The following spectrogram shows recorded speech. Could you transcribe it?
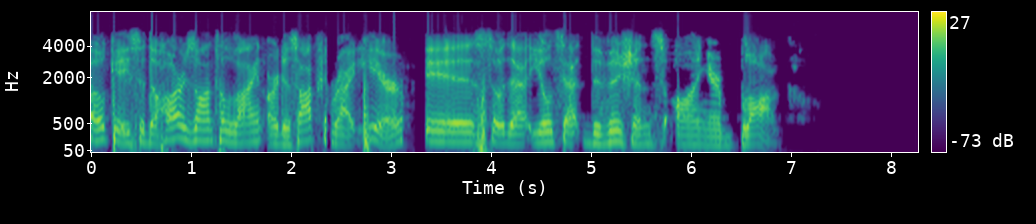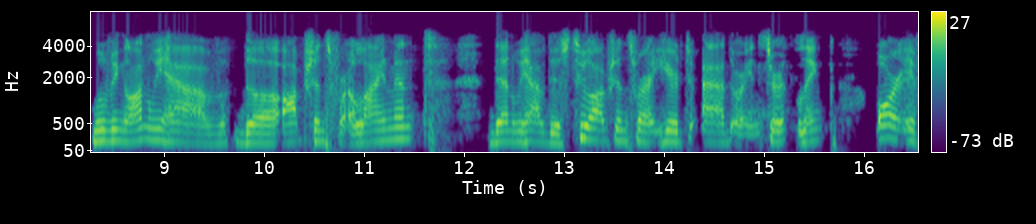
Okay, so the horizontal line or this option right here is so that you'll set divisions on your blog. Moving on, we have the options for alignment. Then we have these two options right here to add or insert link. Or if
